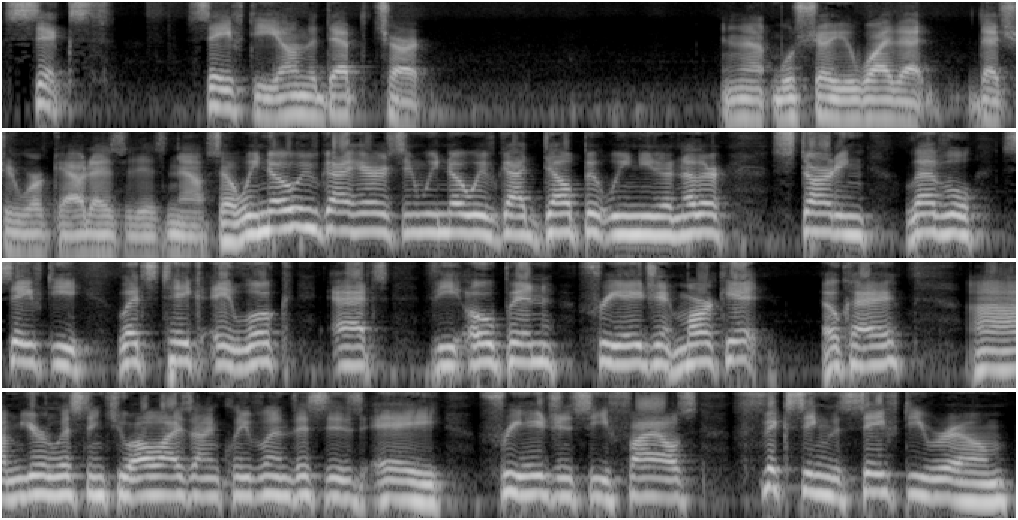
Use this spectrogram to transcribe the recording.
sixth safety on the depth chart. And we'll show you why that, that should work out as it is now. So we know we've got Harrison. We know we've got Delpit. We need another starting level safety. Let's take a look at the open free agent market. Okay. Um, you're listening to All Eyes on Cleveland. This is a free agency files fixing the safety room.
